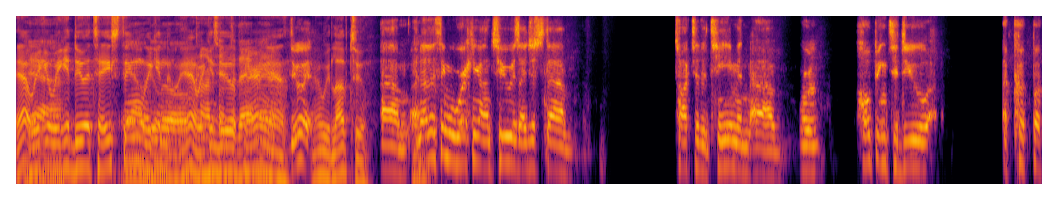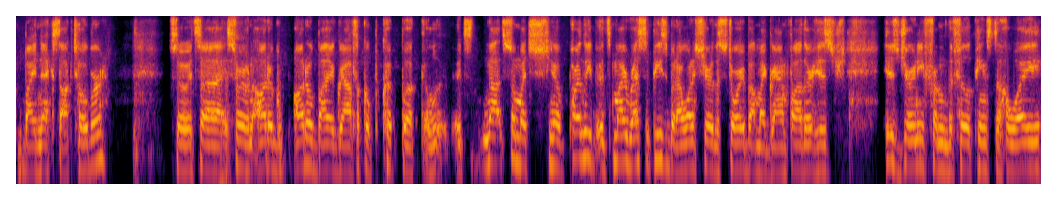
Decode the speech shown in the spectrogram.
Yeah, we Yeah. could we could do a tasting. Yeah, we can do a little yeah we can do a that, pairing. Yeah. Do it. Yeah, we'd love to. Um, Another thing we're working on too is I just um, talked to the team and uh, we're hoping to do a cookbook by next October. So it's a sort of an auto autobiographical cookbook. It's not so much, you know, partly it's my recipes, but I want to share the story about my grandfather, his his journey from the Philippines to Hawaii,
